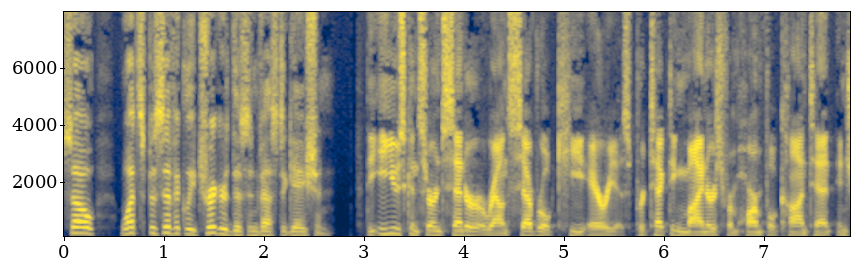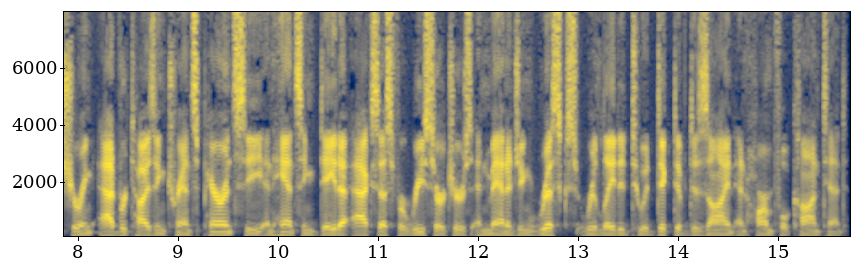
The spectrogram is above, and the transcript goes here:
So, what specifically triggered this investigation? The EU's concerns center around several key areas protecting minors from harmful content, ensuring advertising transparency, enhancing data access for researchers, and managing risks related to addictive design and harmful content.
